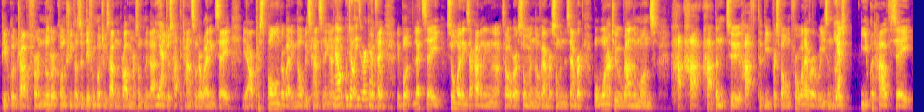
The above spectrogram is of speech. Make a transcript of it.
people couldn't travel for another country because a different country was having the problem or something like that. Yeah. They just had to cancel their wedding, say, yeah, or postpone their wedding. Nobody's cancelling anything. No, we don't use the word cancel. Okay, but let's say some weddings are happening in October, some in November, some in December, but one or two random ones ha- ha- happen to have to be postponed for whatever reason, Yeah. right? You could have, say,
